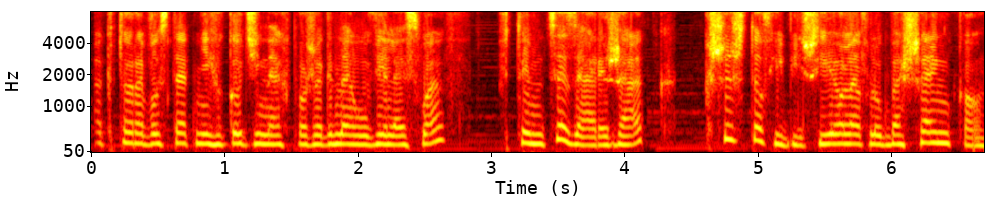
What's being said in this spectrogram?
Aktora w ostatnich godzinach pożegnało Wielesław, w tym Cezary Żak, Krzysztof Ibisz i Olaf Lubaszenko.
